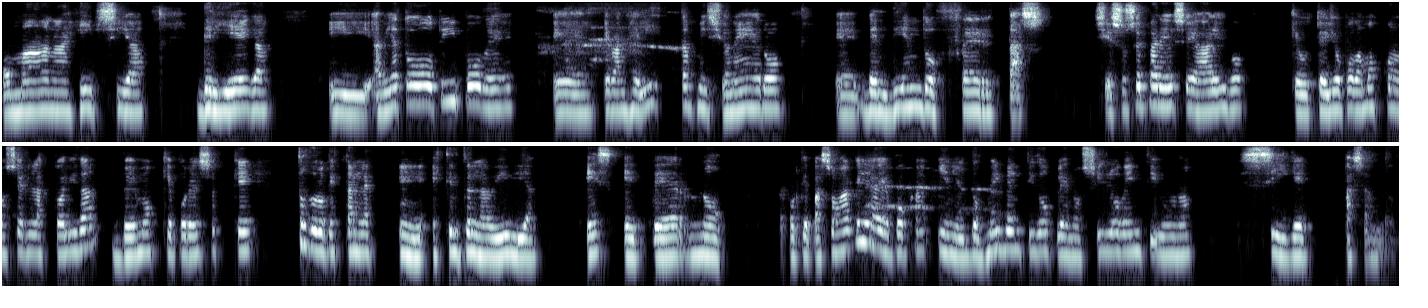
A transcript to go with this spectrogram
romana, egipcia, griega y había todo tipo de eh, evangelistas, misioneros, eh, vendiendo ofertas. Si eso se parece a algo que usted y yo podamos conocer en la actualidad, vemos que por eso es que todo lo que está eh, escrito en la Biblia es eterno, porque pasó en aquella época y en el 2022, pleno siglo XXI, sigue pasando.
